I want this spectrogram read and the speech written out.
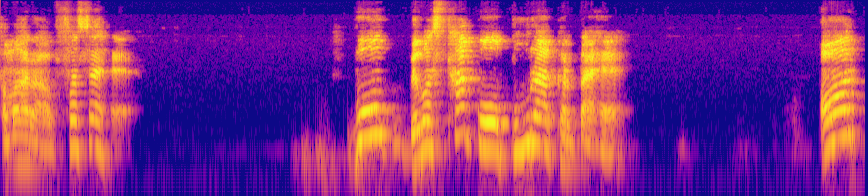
हमारा फसह है, वो व्यवस्था को पूरा करता है और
